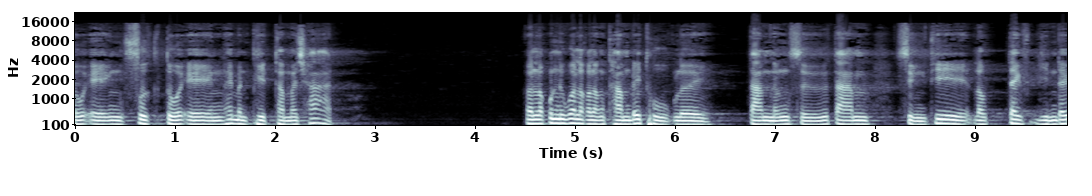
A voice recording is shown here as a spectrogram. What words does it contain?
ตัวเอง ฝึกตัวเองให้มันผิดธรรมชาติแล้วเราก็นึกว่าเรากำลังทำได้ถูกเลย ตามหนังสือตามสิ่งที่เราได้ยินได้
